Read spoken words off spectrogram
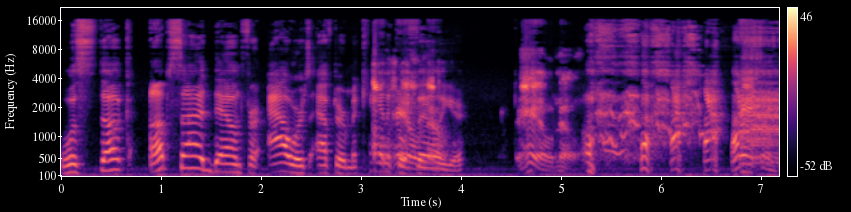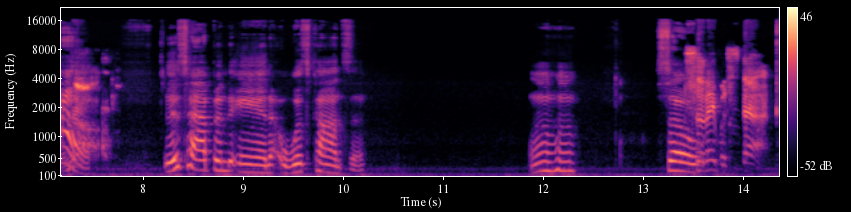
was stuck upside down for hours after a mechanical oh, failure. no. Hell no. Nah. This happened in Wisconsin. Mm-hmm. So, So they were stuck.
